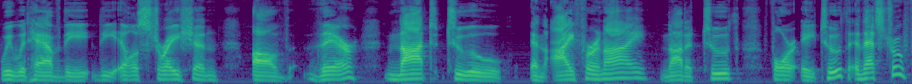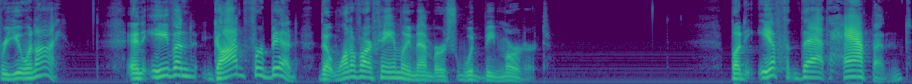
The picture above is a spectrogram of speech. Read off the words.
we would have the the illustration of there not to an eye for an eye, not a tooth for a tooth, and that's true for you and I. And even God forbid that one of our family members would be murdered. But if that happened,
